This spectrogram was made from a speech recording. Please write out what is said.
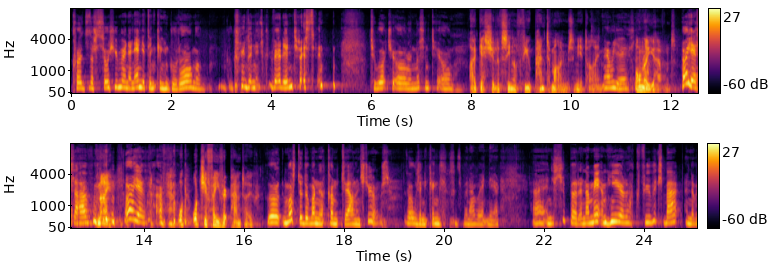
because they're so human and anything can go wrong or go good, and it's very interesting to watch it all and listen to it all. I guess you'll have seen a few pantomimes in your time. Oh, yes. Oh, no, you haven't. Oh, yes, I have. No, oh, yes, I have. What, what's your favourite panto? Well, most of the ones that come to Allan Stewart's. They're always in the King's since when I went there. Uh, and it's super. And I met him here a few weeks back, and they were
